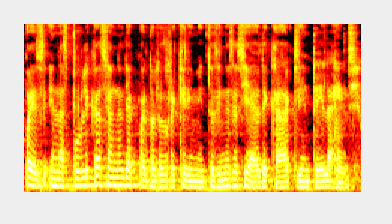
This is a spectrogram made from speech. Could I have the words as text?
pues en las publicaciones de acuerdo a los requerimientos y necesidades de cada cliente de la agencia.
